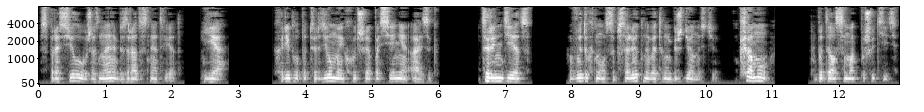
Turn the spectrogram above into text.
Спросила, уже зная безрадостный ответ. «Я». Хрипло подтвердил мои худшие опасения Айзек. «Трындец!» Выдохнула с абсолютной в этом убежденностью. «Кому?» Попытался маг пошутить.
